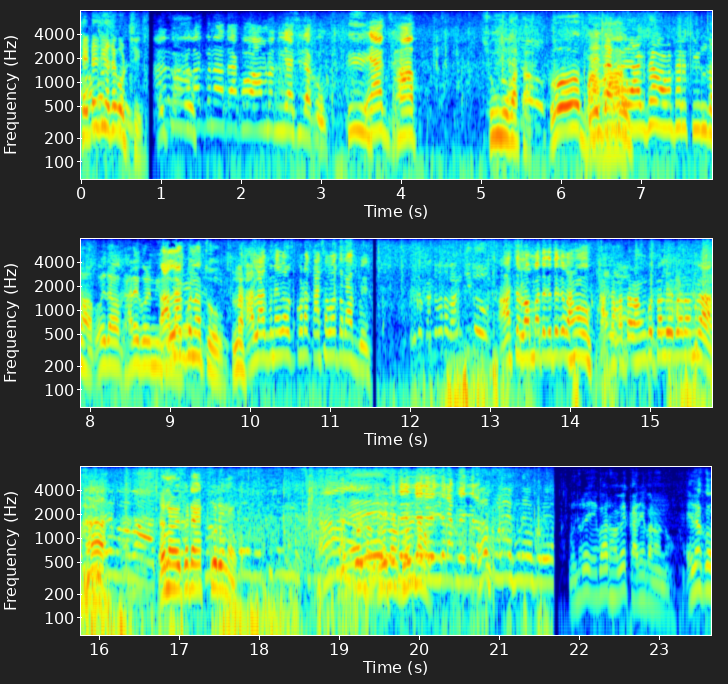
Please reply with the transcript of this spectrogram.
সেটাই জিজ্ঞাসা করছি। লাগবে না দেখো আমরা নিয়ে আসি দেখো। এক ঝাপ। শুকনো পাতা। ও এই দেখো এক ধাপ আমার ধারে তিন ধাপ। ওই দেখো ঘাড়ে করে নিয়ে আর লাগবে না তো? না। আর লাগবে না এবার কটা কাঁচা পাতা লাগবে? কাঁচা পাতা ভাঙছি তো। আচ্ছা লম্বা থেকে থেকে ভাঙো। কাঁচা পাতা ভাঙবো তাহলে এবার আমরা। হ্যাঁ। এটা অ্যাড করে নাও। বন্ধুরা এবার হবে কারে বানানো। এই দেখো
